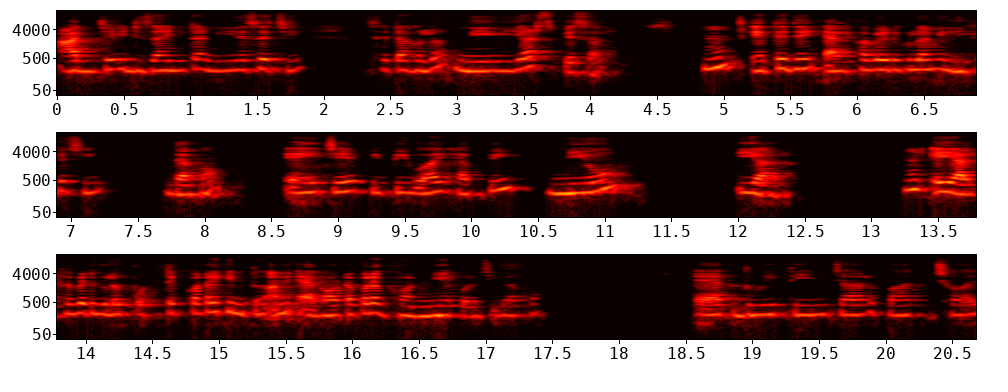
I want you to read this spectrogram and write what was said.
আজ যেই ডিজাইনটা নিয়ে এসেছি, সেটা হলো নিউ ইয়ার স্পেশাল। হুম? এতে যেই অ্যালফাবেটগুলো আমি লিখেছি, দেখো H A P P Y happy new year হুম? এই অ্যালফাবেটগুলো প্রত্যেক কটাই কিন্তু আমি এগারোটা করে ঘর নিয়ে করেছি, দেখো। এক, দুই, তিন, চার, পাঁচ, ছয়,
